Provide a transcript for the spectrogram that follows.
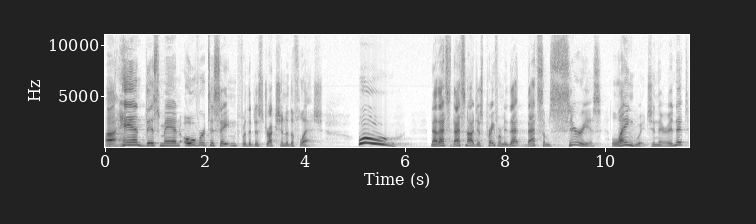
uh, hand this man over to Satan for the destruction of the flesh. Woo! Now that's that's not just pray for me. That that's some serious language in there, isn't it?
